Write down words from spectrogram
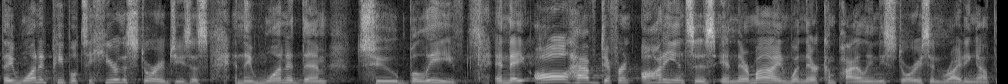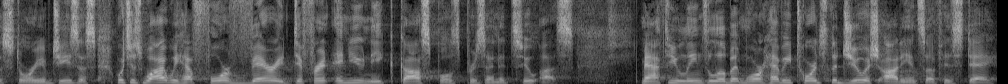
they wanted people to hear the story of Jesus and they wanted them to believe. And they all have different audiences in their mind when they're compiling these stories and writing out the story of Jesus, which is why we have four very different and unique gospels presented to us. Matthew leans a little bit more heavy towards the Jewish audience of his day.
